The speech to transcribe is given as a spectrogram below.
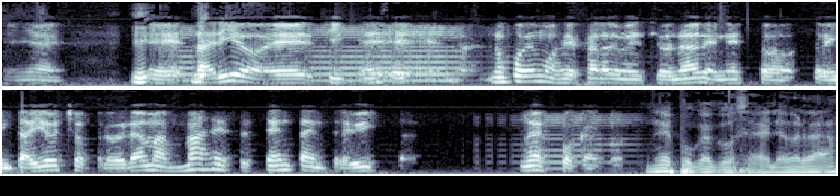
genial. Eh, Darío, eh, sí, eh, eh, no podemos dejar de mencionar en estos 38 programas más de 60 entrevistas. No es poca cosa. No es poca cosa, eh, la verdad.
